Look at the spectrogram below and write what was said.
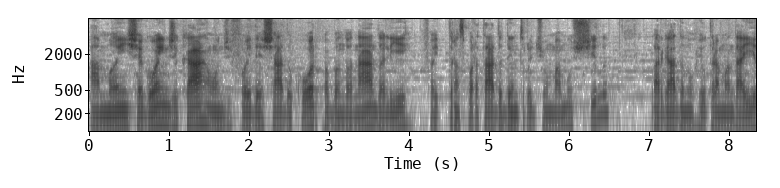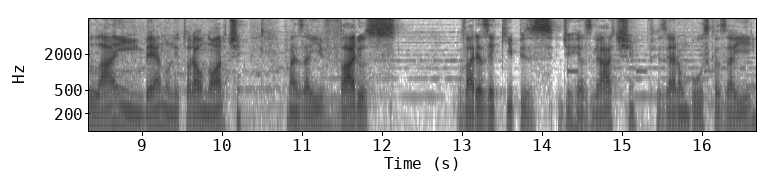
A mãe chegou a indicar onde foi deixado o corpo, abandonado ali, foi transportado dentro de uma mochila, largado no rio Tramandaí, lá em Bé, no litoral norte. Mas aí vários, várias equipes de resgate fizeram buscas aí,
